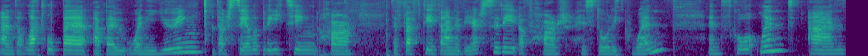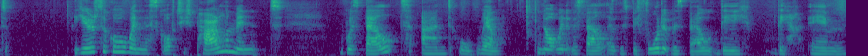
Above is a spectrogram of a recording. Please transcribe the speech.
And a little bit about Winnie Ewing. They're celebrating her the 50th anniversary of her historic win in Scotland and years ago when the Scottish Parliament was built and oh well not when it was built it was before it was built they they um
